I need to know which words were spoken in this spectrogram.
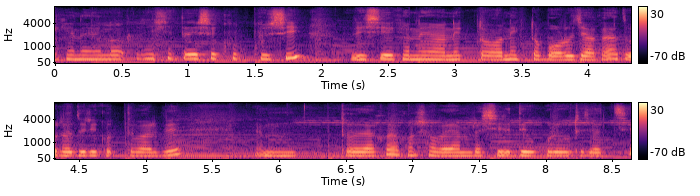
এখানে হলো ঋষি তো এসে খুব খুশি। ঋষি এখানে অনেকটা অনেকটা বড় জায়গা, দৌড়াদৌড়ি করতে পারবে। তো দেখো, এখন সবাই আমরা সিঁড়ি দিয়ে উপরে উঠে যাচ্ছি।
